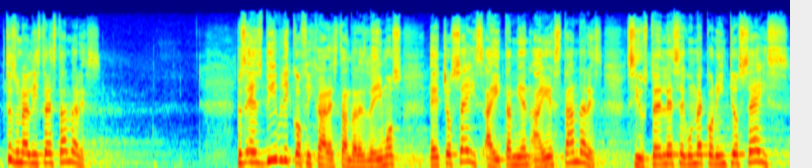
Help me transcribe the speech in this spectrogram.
Esta es una lista de estándares. Entonces es bíblico fijar estándares. Leímos Hechos 6, ahí también hay estándares. Si usted lee 2 Corintios 6,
